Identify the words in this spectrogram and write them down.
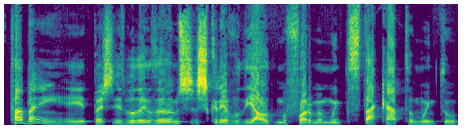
Está bem. E depois Adams escreve o diálogo de uma forma muito staccato, muito,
